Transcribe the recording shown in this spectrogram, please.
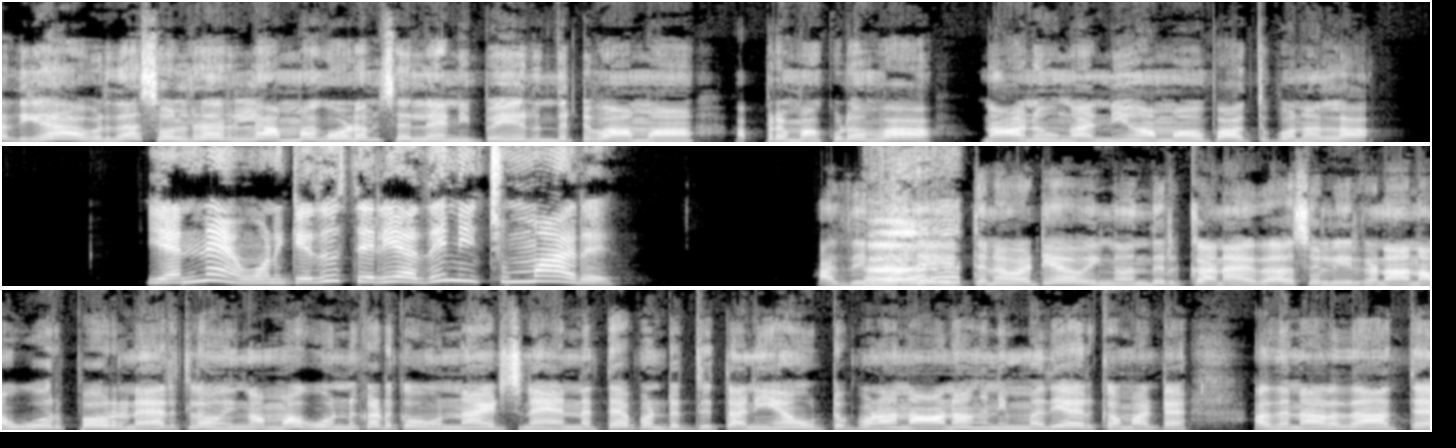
அதுக்கே அவர் தான் சொல்றாருல்ல? அம்மாக்கு உடம்பு சரியில்லை. நீ போய் இருந்துட்டு வாமா அப்புறமா கூட வா. நானும் உங்க அண்ணியும் அம்மாவை பார்த்துப்போம் நல்லா. என்ன? உனக்கு எதுவும் தெரியாது? நீ சும்மா இரு. அது இல்ல அத்தை, எத்தனை வாட்டி அவ இங்க வந்து இருக்கா நான் ஏதாவது சொல்லியிருக்கேனா? நான் ஊர் போற நேரத்துல எங்க அம்மாவுக்கு ஒண்ணு கிடக்க ஒண்ணு ஆயிடுச்சுன்னா என்னத்தே பண்றது? தனியா விட்டு போனா நானும் அங்க நிம்மதியா இருக்க மாட்டேன். அதனாலதான் அத்தை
